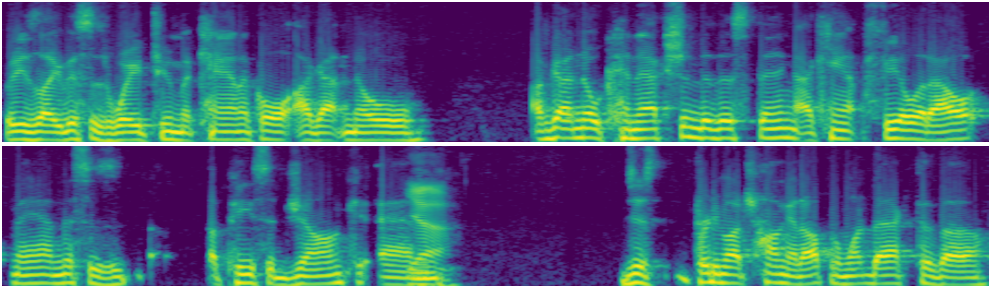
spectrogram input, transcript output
But he's like, this is way too mechanical. I got no, I've got no connection to this thing. I can't feel it out, man. This is a piece of junk. And Yeah. just pretty much hung it up and went back to the,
